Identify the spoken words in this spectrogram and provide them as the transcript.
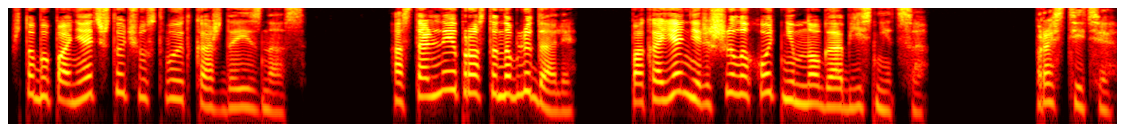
чтобы понять, что чувствует каждая из нас. Остальные просто наблюдали, пока я не решила хоть немного объясниться. «Простите»,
